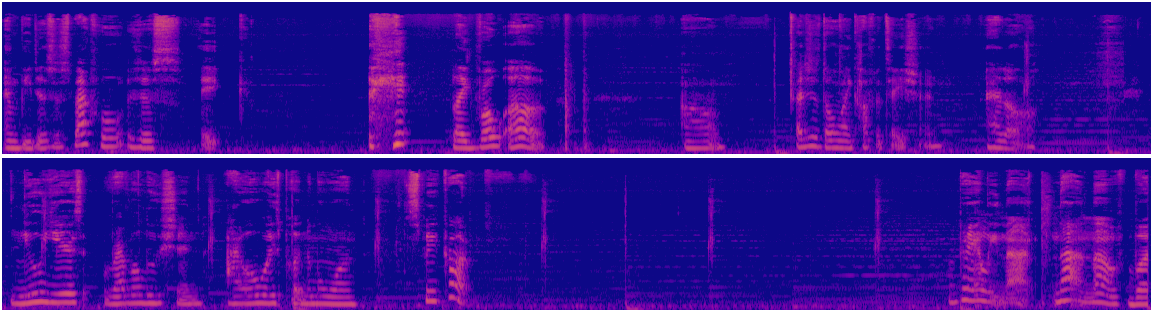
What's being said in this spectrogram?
and be disrespectful. It's just like like grow up. Um i just don't like confrontation at all. New year's revolution i always put number one speak up apparently not not enough but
